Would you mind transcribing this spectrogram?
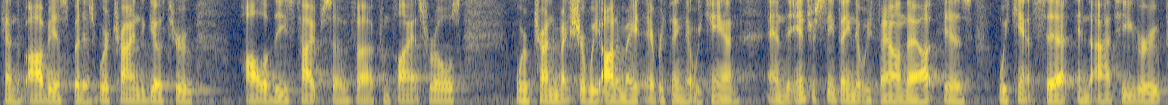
kind of obvious, but as we're trying to go through all of these types of uh, compliance rules, we're trying to make sure we automate everything that we can. And the interesting thing that we found out is we can't sit in the IT group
